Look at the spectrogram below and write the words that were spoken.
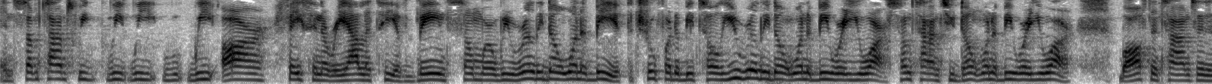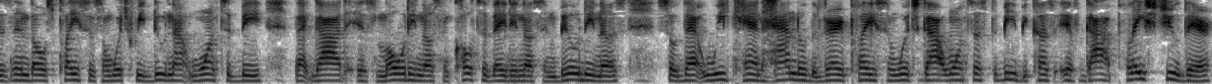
And sometimes we we we we are facing a reality of being somewhere we really don't want to be. If the truth were to be told you really don't want to be where you are. Sometimes you don't want to be where you are. But oftentimes it is in those places in which we do not want to be that god is molding us and cultivating us and building us so that we can handle the very place in which god wants us to be. Because if god placed you there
